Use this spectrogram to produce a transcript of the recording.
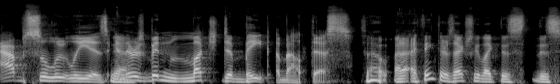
absolutely is, Yeah. and there's been much debate about this. So and I think there's actually like this this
